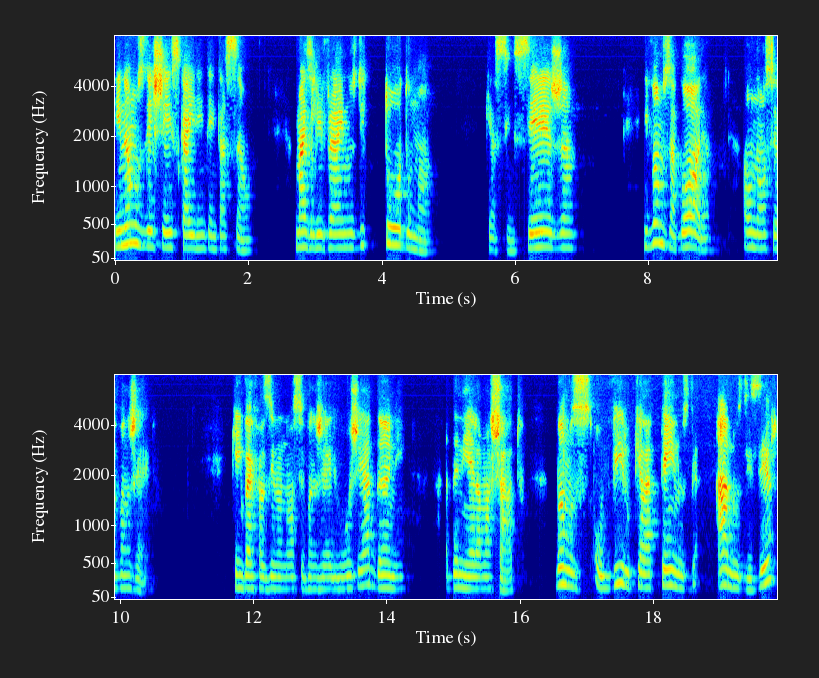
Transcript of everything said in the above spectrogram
E não nos deixeis cair em tentação, mas livrai-nos de todo o mal. Que assim seja. E vamos agora ao nosso Evangelho. Quem vai fazer o nosso Evangelho hoje é a Dani, a Daniela Machado. Vamos ouvir o que ela tem a nos dizer?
